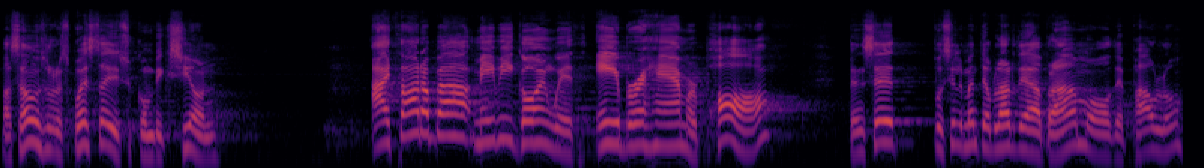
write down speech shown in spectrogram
Basado en su respuesta y su convicción, I thought about maybe going with Abraham or Paul, pensé posiblemente hablar de Abraham o de Pablo,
